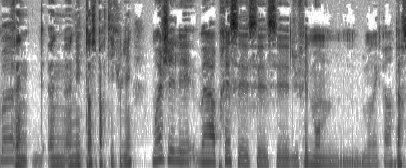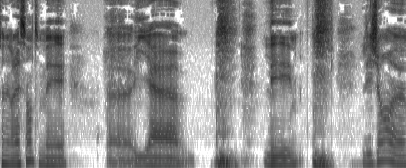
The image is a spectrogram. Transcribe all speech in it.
Bah, enfin un, un ethos particulier? Moi, j'ai les. Bah après, c'est c'est c'est du fait de mon de mon expérience personnelle récente, mais euh, il y a les les gens euh,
